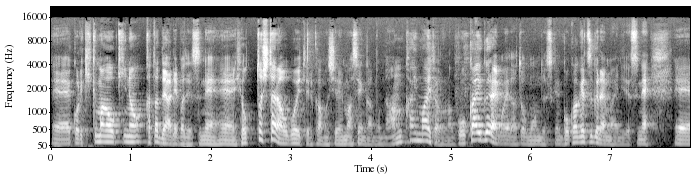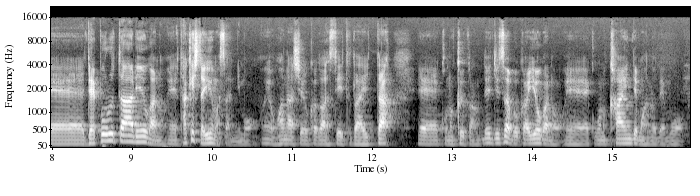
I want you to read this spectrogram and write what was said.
えーこれ菊間がお聞きの方であればですね、えーひょっとしたら覚えてるかもしれませんがもう何回前だろうな5回ぐらい前だと思うんですけど5ヶ月ぐらい前にですね、えーデポルターレヨガの、えー竹下優馬さんにもお話を伺わせていただいた、えーこの空間で実は僕はヨガの、えーここの会員でもあるのでもう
